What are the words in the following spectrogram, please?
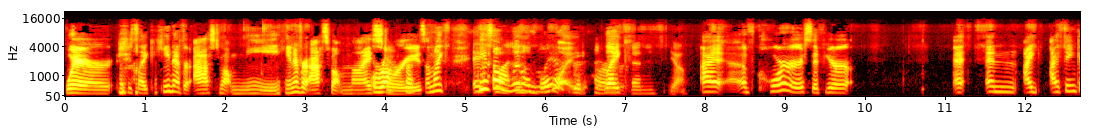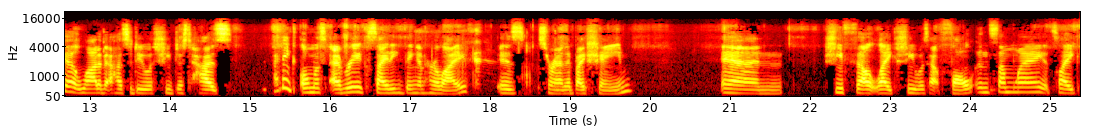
where she's like, he never asked about me. He never asked about my stories. I'm like, he's a little boy. Like, and yeah, I of course, if you're, and I I think a lot of it has to do with she just has, I think almost every exciting thing in her life is surrounded by shame, and she felt like she was at fault in some way. It's like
